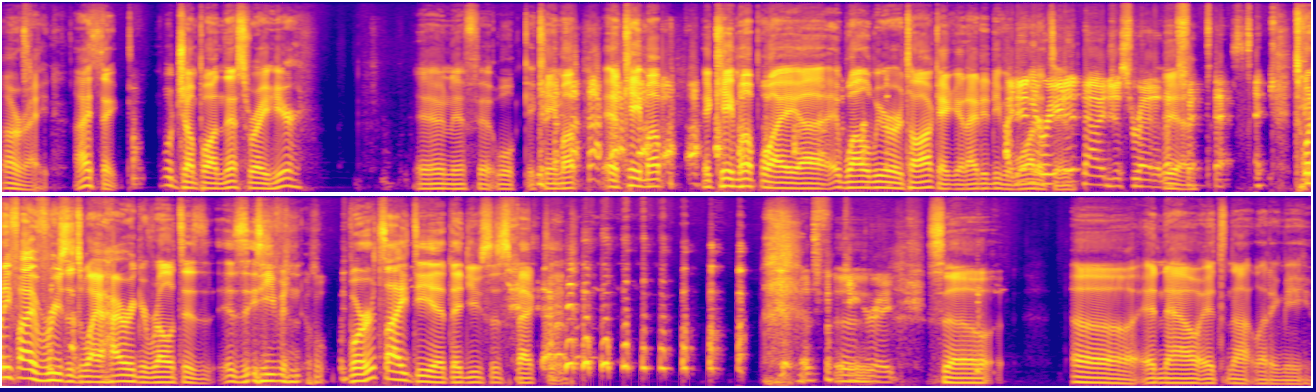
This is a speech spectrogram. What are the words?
All right. I think we'll jump on this right here. And if it will, it came up. It came up. It came up while uh, while we were talking, and I didn't even I didn't want read to. it. Now I just read it. That's Yeah. fantastic. Twenty five reasons why hiring a relative is even worse idea than you suspected. That's fucking great. So, uh, and now it's not letting me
